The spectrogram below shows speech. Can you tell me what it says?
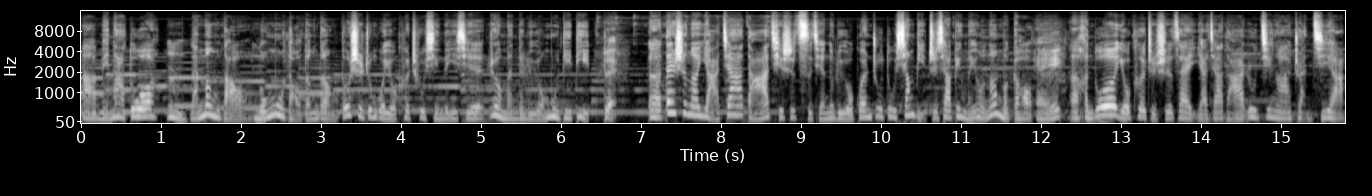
啊、美纳多、嗯、蓝梦岛、龙目岛等等，都是中国游客出行的一些热门的旅游目的地。对。呃，但是呢，雅加达其实此前的旅游关注度相比之下并没有那么高。哎，呃，很多游客只是在雅加达入境啊、转机啊，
